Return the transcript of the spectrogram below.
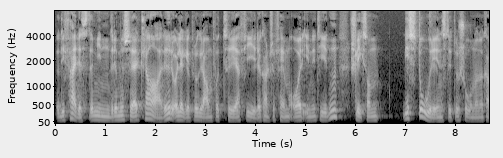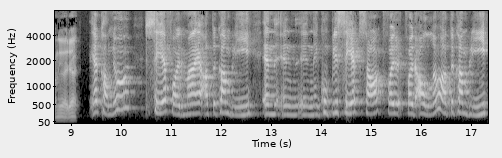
De færreste mindre museer klarer å legge program for tre, fire, kanskje fem år inn i tiden, slik som de store institusjonene kan gjøre. Jeg kan jo se for meg at det kan bli en, en, en komplisert sak for, for, alle, og at det kan bli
